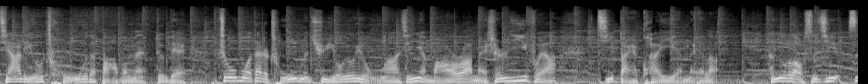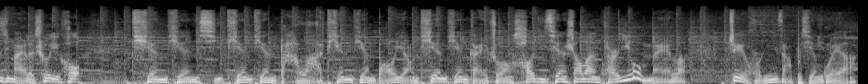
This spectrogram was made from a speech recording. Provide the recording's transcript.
家里有宠物的宝宝们，对不对？周末带着宠物们去游游泳啊，剪剪毛啊，买身衣服呀，几百块也没了。很多个老司机自己买了车以后，天天洗，天天打蜡，天天保养，天天改装，好几千上万块又没了。这会儿你咋不嫌贵啊？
